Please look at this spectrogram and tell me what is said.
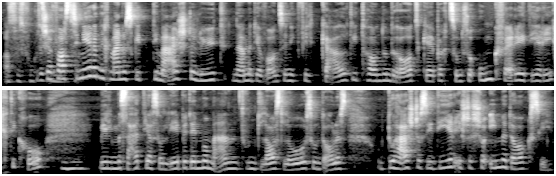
Also es das ist ja faszinierend. Ich meine, es gibt die meisten Leute nehmen ja wahnsinnig viel Geld in die Hand und Ratgeber, um so ungefähr in die Richtung zu kommen. Mhm. Weil man sagt ja so, lebe den Moment und lass los und alles. Und du hast das in dir, ist das schon immer da gewesen?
